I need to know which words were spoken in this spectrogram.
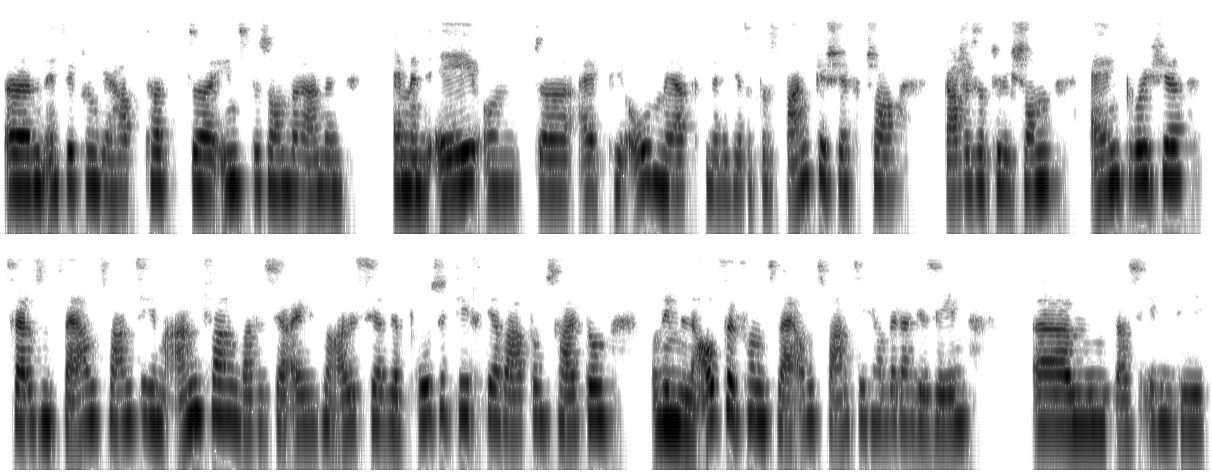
äh, Entwicklung gehabt hat, äh, insbesondere an den M&A und äh, IPO-Märkten. Wenn ich jetzt auf das Bankgeschäft schaue, gab es natürlich schon Einbrüche. 2022 am Anfang war das ja eigentlich noch alles sehr, sehr positiv, die Erwartungshaltung. Und im Laufe von 2022 haben wir dann gesehen, ähm, dass eben die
